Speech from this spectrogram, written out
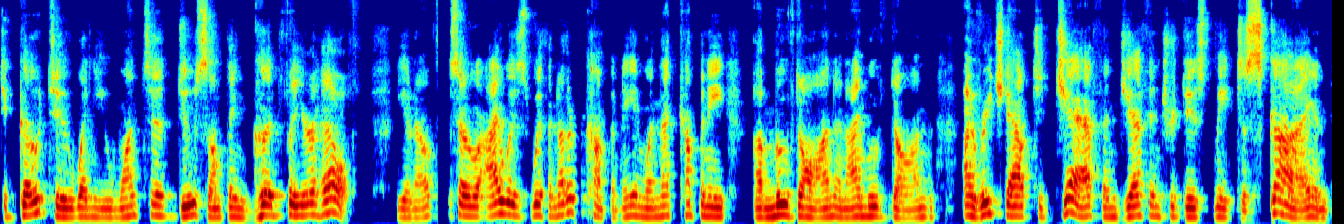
to go to when you want to do something good for your health. You know, so I was with another company, and when that company uh, moved on and I moved on, I reached out to Jeff, and Jeff introduced me to Sky, and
